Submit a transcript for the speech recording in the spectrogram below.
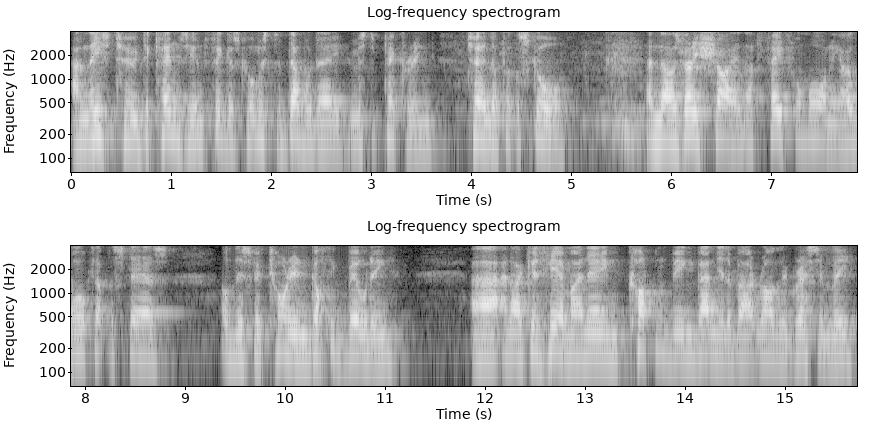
And these two Dickensian figures called Mr. Doubleday and Mr. Pickering turned up at the school. And I was very shy. And that fateful morning, I walked up the stairs of this Victorian Gothic building, uh, and I could hear my name, Cotton, being bandied about rather aggressively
